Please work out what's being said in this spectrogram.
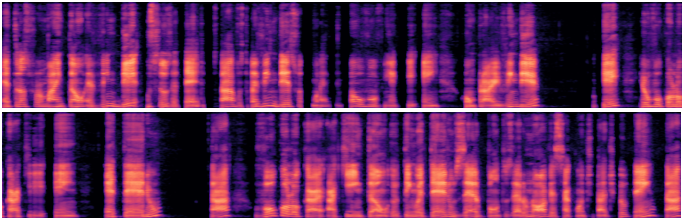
é transformar, então, é vender os seus etéreos, tá? Você vai vender suas moedas. Então, eu vou vir aqui em comprar e vender, ok? Eu vou colocar aqui em Ethereum, tá? Vou colocar aqui, então, eu tenho Ethereum 0.09, essa é a quantidade que eu tenho, tá?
